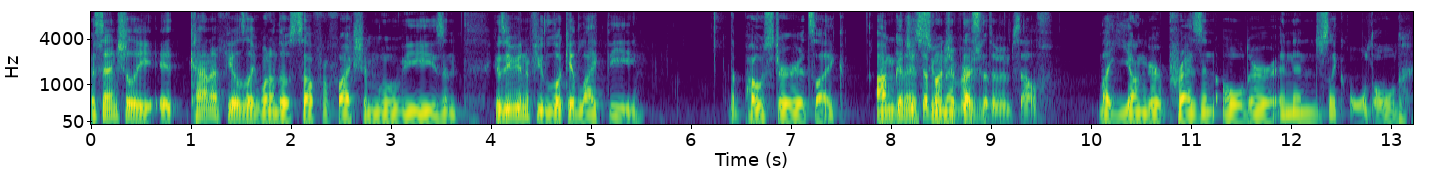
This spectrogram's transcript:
essentially, it kind of feels like one of those self reflection movies, and because even if you look at like the the poster, it's like I'm gonna Just a assume bunch that of versions the, of himself. like younger, present, older, and then just like old, old,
